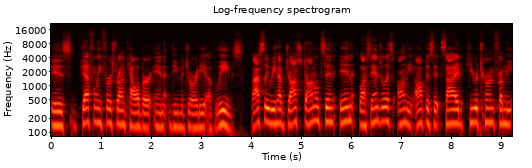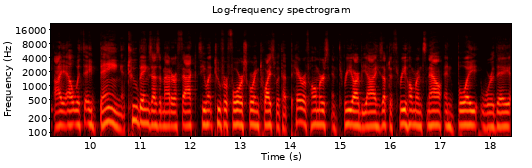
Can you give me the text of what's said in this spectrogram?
is definitely first round caliber in the majority of leagues. Lastly, we have Josh Donaldson in Los Angeles on the opposite side. He returned from the IL with a bang, two bangs as a matter of fact. He went two for four, scoring twice with a pair of homers and three RBI. He's up to three home runs now, and boy, were they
